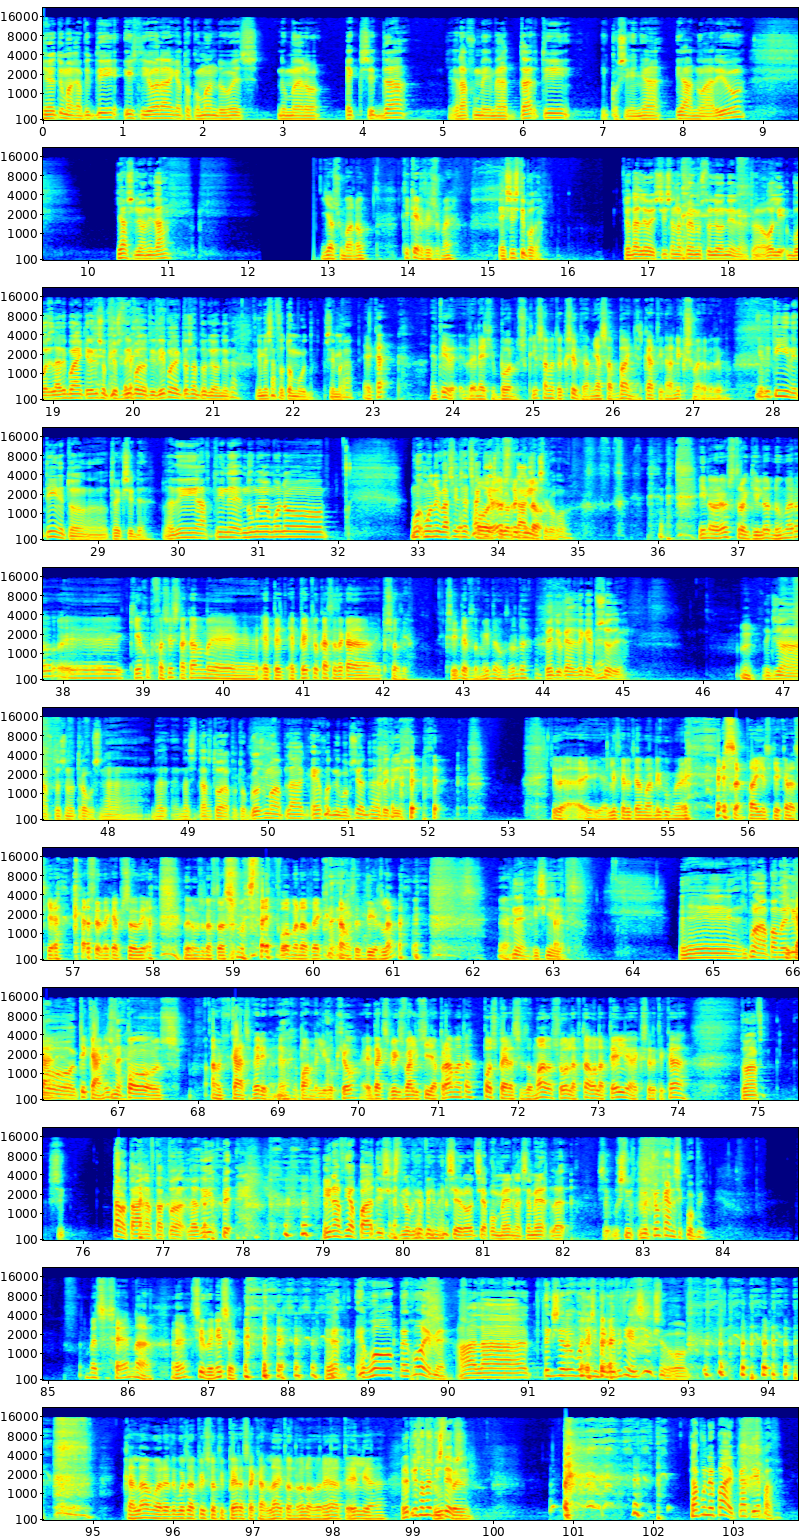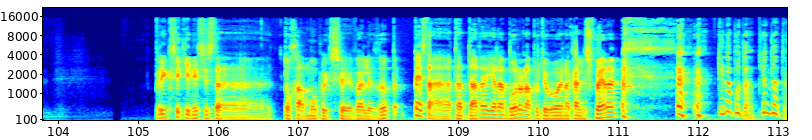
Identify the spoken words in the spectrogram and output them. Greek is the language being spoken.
Χαιρετούμε αγαπητοί, ήρθε η ώρα για το Command OS νούμερο 60 και γράφουμε ημέρα Τετάρτη 29 Ιανουαρίου. Γεια σου Λεωνίδα. Γεια σου Μανώ, τι κερδίζουμε; Εσείς τίποτα. Και όταν λέω εσείς αναφέρομαι στο Λεωνίδα. Τώρα, όλοι, μπορεί, Δηλαδή μπορεί να κερδίσει οποιοδήποτε οτιδήποτε εκτός από τον Λεωνίδα. Είμαι σε αυτό το mood σήμερα. Ε, κα... ε, τι δεν έχει bonus, κλείσαμε το 60 Μια σαμπάνια, κάτι να ανοίξουμε ρε παιδί μου Γιατί τι είναι, τι είναι το, το 60 Δηλαδή αυτό είναι νούμερο μόνο Μόνο η Βασίλισσα της Αγγλίας το γιορτάζει ξέρω εγώ είναι ωραίο στρογγυλό νούμερο ε, και έχω αποφασίσει να κάνουμε επέ, επέτειο κάθε 10 επεισόδια. 60, 70, 80. Επέτειο κάθε 10 επεισόδια. Mm. Δεν ξέρω αν αυτός είναι ο τρόπος να, να, να ζητάς τώρα από τον κόσμο. Απλά έχω την υποψία ότι δεν θα πετύχει. Κοίτα, η αλήθεια είναι ότι άμα ανοίγουμε σαπάγια και κρασιά κάθε 10 επεισόδια, δεν νομίζω να φτάσουμε στα επόμενα 10. Ναι. Θα είμαστε ντύρλα. ναι, ισχύει αυτό. Ε, λοιπόν, να πάμε τι λίγο. Κα... Τι κάνεις, ναι. πώ. όχι, κάτσε, περίμενε. Ναι. πάμε λίγο πιο. Εντάξει, έχεις βάλει χίλια πράγματα. Πώς πέρασε η εβδομάδα σου, όλα αυτά, όλα τέλεια, εξαιρετικά. Τώρα. Τα ρωτάνε αυτά τώρα. δηλαδή. είναι αυτή η απάντηση στην οποία περιμένεις ερώτηση από μένα. Σε με... με ποιον κάνεις εκπομπή; Μέσα σε ένα. Ε, εσύ δεν είσαι. Ε, εγώ, εγώ είμαι. Αλλά δεν ξέρω πώς έχεις μπερδευτεί. Εσύ ξέρω. Καλά, μου δεν μπορείς να πεις ότι πέρασα καλά, ήταν όλα ωραία, τέλεια. Ρε, ποιος θα με πιστέψει; θα πούνε πάει, κάτι έπαθε. Πριν ξεκινήσεις το χαμό που έχεις βάλει εδώ, πες τα, τα data για να μπορώ να πω κι εγώ ένα καλησπέρα. τι να πω τα, ποια data;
